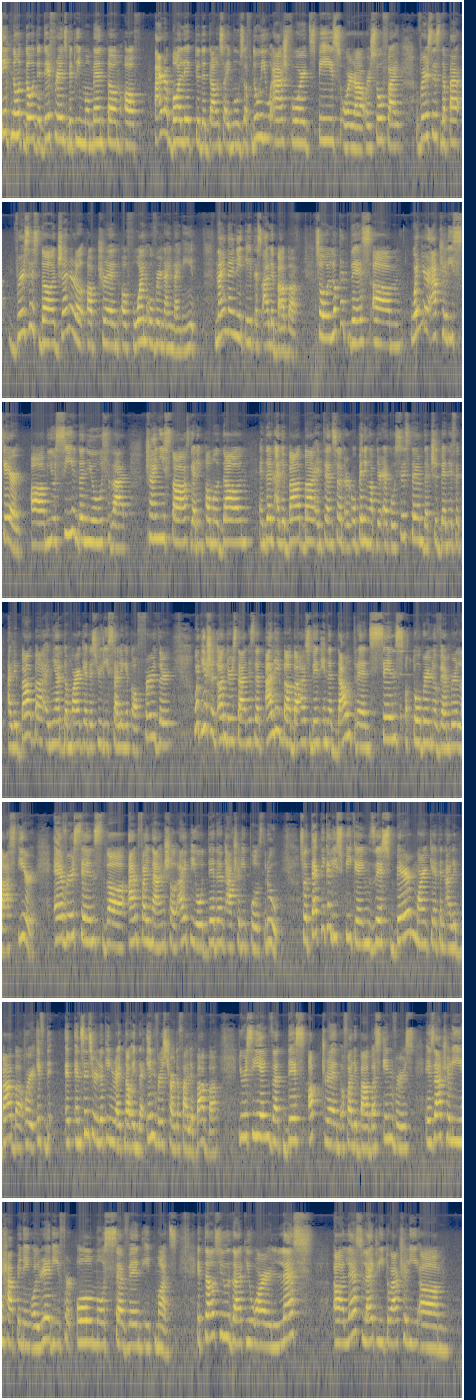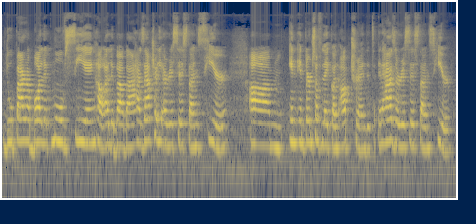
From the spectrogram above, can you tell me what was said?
Take note though the difference between momentum of parabolic to the downside moves of DouYu, Ashford, Space, or uh, or SoFi versus the versus the general uptrend of 1 over 998. 9988 is Alibaba. So look at this. Um, when you're actually scared, um, you see in the news that Chinese stocks getting pummeled down, and then Alibaba and Tencent are opening up their ecosystem that should benefit Alibaba, and yet the market is really selling it off further. What you should understand is that Alibaba has been in a downtrend since October, November last year, ever since the Ant Financial IPO didn't actually pull through. So technically speaking, this bear market in Alibaba, or if the, and since you're looking right now in the inverse chart of Alibaba, you're seeing that this uptrend of Alibaba's inverse is actually happening already for almost seven, eight months. It tells you that you are less, uh, less likely to actually um, do parabolic moves, seeing how Alibaba has actually a resistance here um, in, in terms of like an uptrend, it, it has a resistance here.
